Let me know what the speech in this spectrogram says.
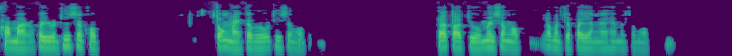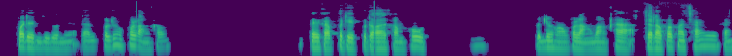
ความหมายของประโยชน์ที่สงบตรงไหนก็รู้ที่สงบ แล้วต่อจู่ไม่สงบ แล้วมันจะไปยังไงให้มันสงบ ประเด็นอยู่ตรงนี้แล้วเป็นเรื่องฝรั่งเขาไปกับประเด็นประดอยคำพูด เป็นเรื่องของฝรั่งบางค่า แต่เราก็มาใช้กัน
